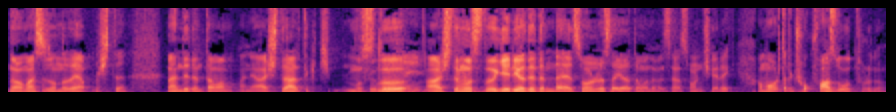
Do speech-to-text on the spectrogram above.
normal sezonda da yapmıştı. Ben dedim tamam hani açtı artık musluğu açtı musluğu geliyor dedim de sonra sayı atamadı mesela son çeyrek. Ama ortada çok fazla oturdu.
